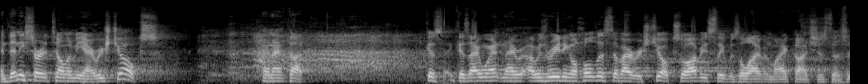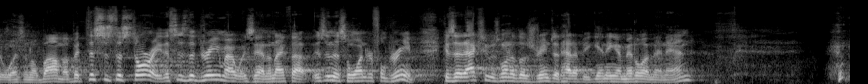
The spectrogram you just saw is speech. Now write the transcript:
and then he started telling me Irish jokes. And I thought, because I went and I, I, was reading a whole list of Irish jokes, so obviously it was alive in my consciousness. It wasn't Obama. But this is the story. This is the dream I was in. And I thought, isn't this a wonderful dream? Because it actually was one of those dreams that had a beginning, a middle, and an end.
